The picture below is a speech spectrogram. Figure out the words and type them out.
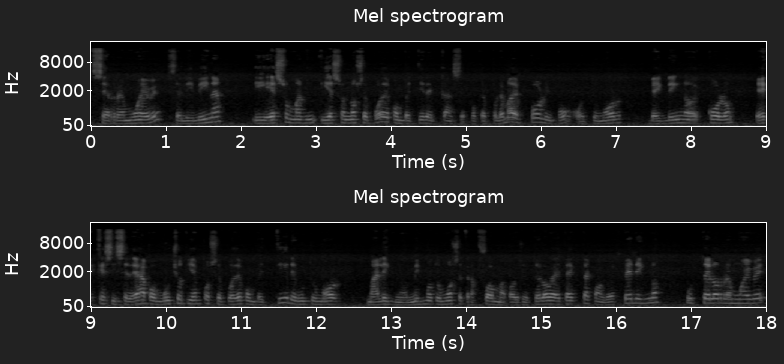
se remueve, se elimina y eso, más, y eso no se puede convertir en cáncer, porque el problema del pólipo o el tumor benigno del colon es que si se deja por mucho tiempo se puede convertir en un tumor maligno. El mismo tumor se transforma, por si usted lo detecta cuando es benigno, usted lo remueve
